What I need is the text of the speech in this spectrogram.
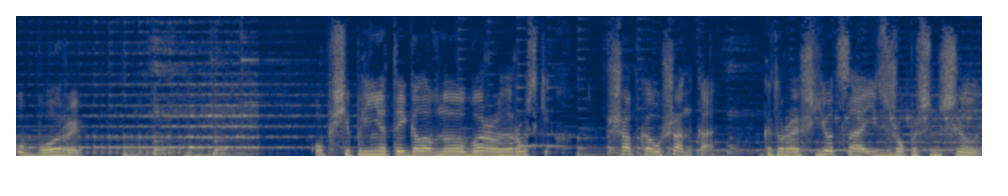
уборы. Общепринятый головной убор русских. Шапка-ушанка, которая шьется из жопы шиншиллы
